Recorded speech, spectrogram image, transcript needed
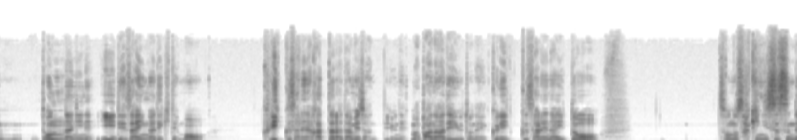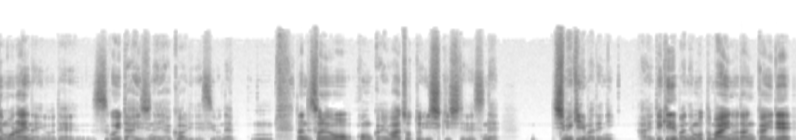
うん、どんなにねいいデザインができてもクリックされなかったらダメじゃんっていうね、まあ、バナーで言うとねクリックされないとその先に進んでもらえないのですごい大事な役割ですよね。うん、なんでそれを今回はちょっと意識してですね締め切りまでにはい、できればねもっと前の段階で、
